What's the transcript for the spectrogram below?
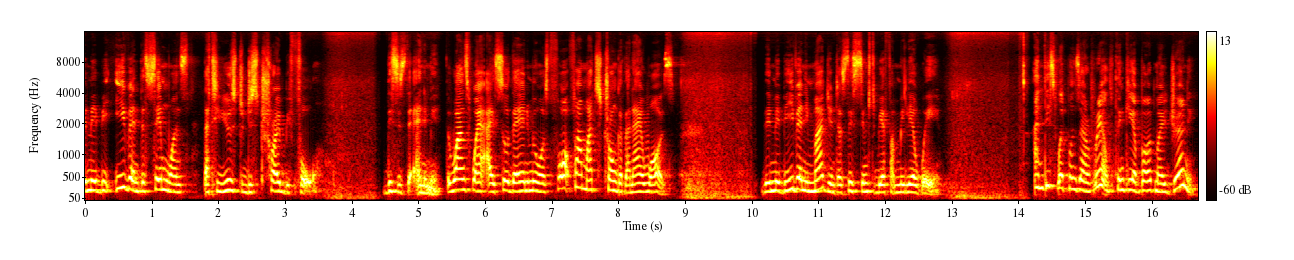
they may be even the same ones that he used to destroy before. This is the enemy. The ones where I saw the enemy was far, far much stronger than I was. They may be even imagined as this seems to be a familiar way. And these weapons are real, thinking about my journey.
